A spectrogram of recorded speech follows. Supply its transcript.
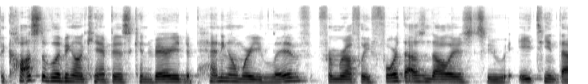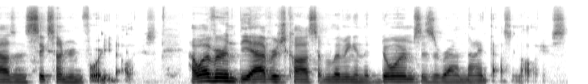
The cost of living on campus can vary depending on where you live, from roughly $4,000 to $18,640. However, the average cost of living in the dorms is around $9,000.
